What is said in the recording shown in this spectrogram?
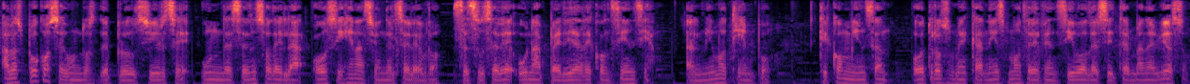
A los pocos segundos de producirse un descenso de la oxigenación del cerebro, se sucede una pérdida de conciencia, al mismo tiempo que comienzan otros mecanismos defensivos del sistema nervioso,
